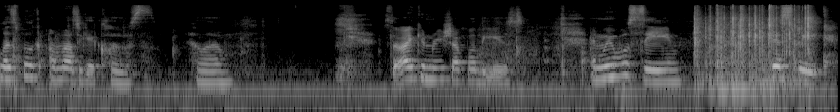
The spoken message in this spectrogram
let's look. I'm about to get close. Hello. So I can reshuffle these. And we will see this week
